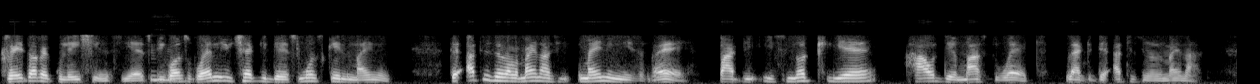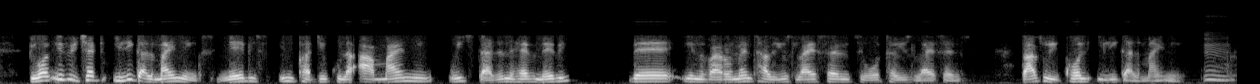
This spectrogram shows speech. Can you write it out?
Greater regulations, yes, mm-hmm. because when you check the small scale mining, the artisanal miners, mining is there, but it's not clear how they must work like the artisanal miners. Because if you check illegal minings, maybe in particular are mining which doesn't have maybe the environmental use license, water use license. That's what we call illegal mining. Mm.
